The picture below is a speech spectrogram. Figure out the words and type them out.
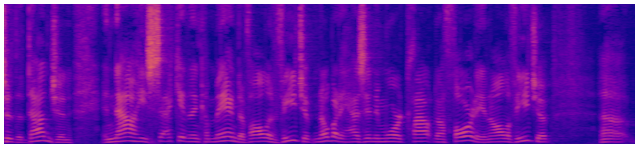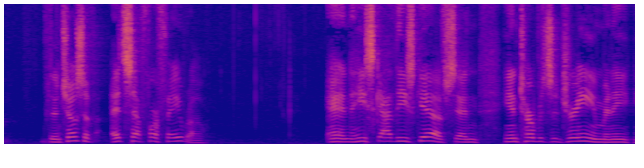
to the dungeon. And now he's second in command of all of Egypt. Nobody has any more clout and authority in all of Egypt uh, than Joseph, except for Pharaoh and he's got these gifts and he interprets a dream and he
